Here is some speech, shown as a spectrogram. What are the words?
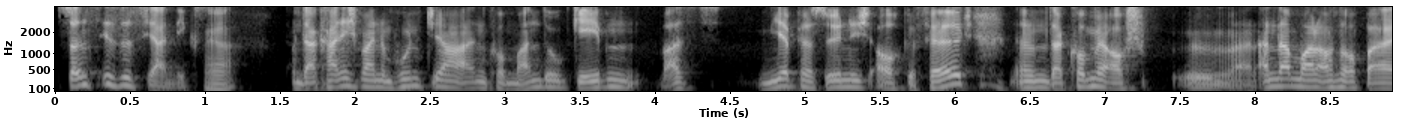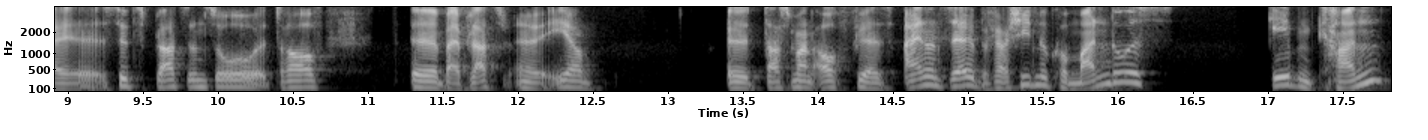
Sonst ist es ja nichts. Ja. Und da kann ich meinem Hund ja ein Kommando geben, was mir persönlich auch gefällt. Ähm, da kommen wir auch äh, ein andermal auch noch bei Sitzplatz und so drauf. Äh, bei Platz äh, eher dass man auch für das ein und selbe verschiedene Kommandos geben kann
